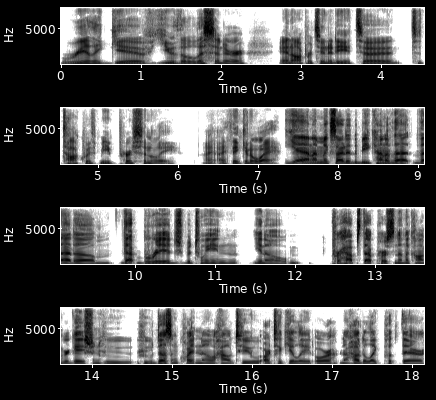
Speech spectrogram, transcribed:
really give you the listener an opportunity to to talk with me personally I, I think in a way. Yeah, and I'm excited to be kind of that that um that bridge between, you know, perhaps that person in the congregation who who doesn't quite know how to articulate or know how to like put their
